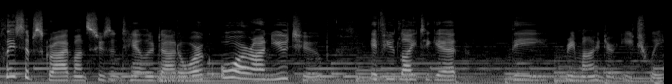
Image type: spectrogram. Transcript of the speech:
Please subscribe on susantaylor.org or on YouTube if you'd like to get the reminder each week.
